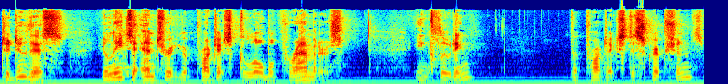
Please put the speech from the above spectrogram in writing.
To do this, you'll need to enter your project's global parameters, including the project's descriptions,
